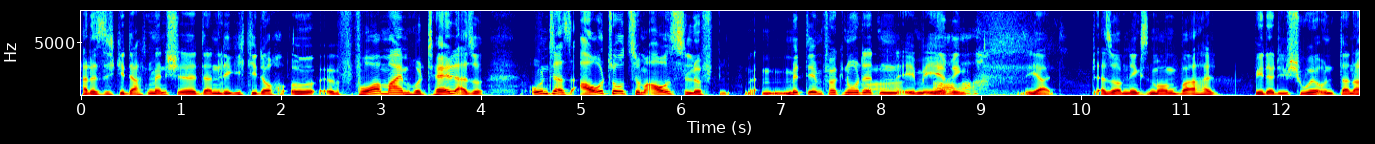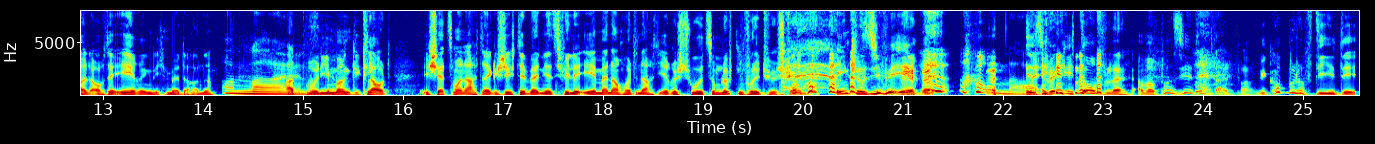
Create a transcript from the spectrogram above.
Hat er sich gedacht, Mensch, äh, dann lege ich die doch äh, vor meinem Hotel, also unters Auto zum Auslüften. M- Mit dem verknoteten eben Ehering. Ja, also am nächsten Morgen war halt weder die Schuhe und dann halt auch der Ehering nicht mehr da, ne? Oh nein. Hat wohl jemand geklaut. Ich schätze mal, nach der Geschichte werden jetzt viele Ehemänner heute Nacht ihre Schuhe zum Lüften vor die Tür stellen. Inklusive Ehering. oh nein. Ist wirklich doof, ne? Aber passiert halt einfach. Wie kommt man auf die Idee?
